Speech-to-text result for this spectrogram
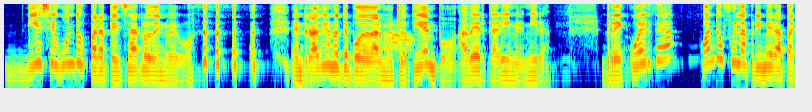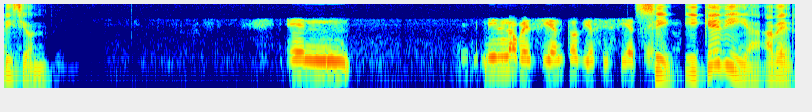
10 segundos para pensarlo de nuevo. en radio no te puedo dar mucho ah. tiempo. A ver, Karime, mira. Recuerda, ¿cuándo fue la primera aparición? en 1917. Sí, ¿y qué día? A ver.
